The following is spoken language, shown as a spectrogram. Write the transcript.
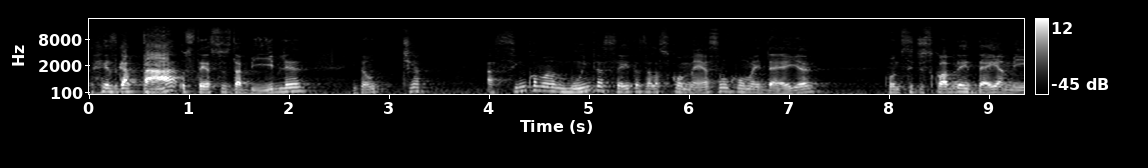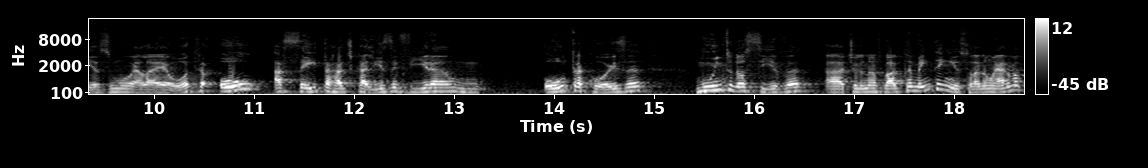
resgatar os textos da Bíblia. Então tinha assim como muitas seitas, elas começam com uma ideia quando se descobre a ideia mesmo, ela é outra, ou a seita radicaliza e vira um- outra coisa muito nociva. A Children of God também tem isso. Ela não era uma,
